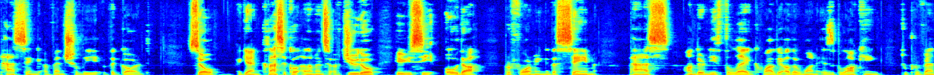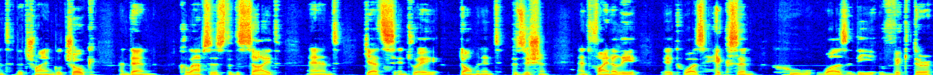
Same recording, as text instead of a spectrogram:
passing eventually the guard. So again, classical elements of judo. Here you see Oda performing the same pass underneath the leg while the other one is blocking to prevent the triangle choke and then collapses to the side and gets into a dominant position. And finally, it was Hickson who was the victor.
